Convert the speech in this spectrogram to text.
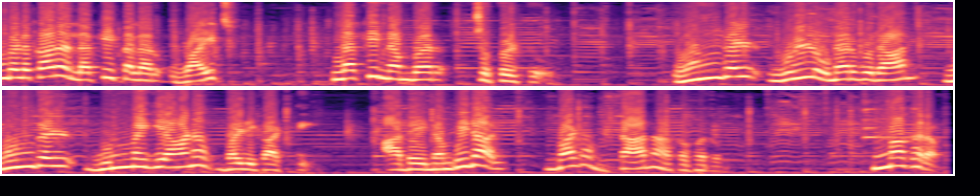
உங்களுக்கான lucky colour white lucky number triple two உங்கள் உள்ளுணர்வுதான் உங்கள் உண்மையான வழிகாட்டி. அதை நம்பினால் வளம் தானாக வரும். மகரம்.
